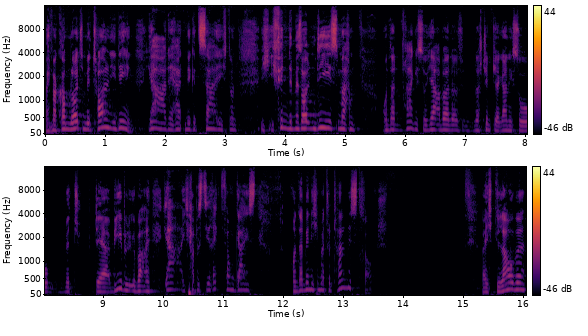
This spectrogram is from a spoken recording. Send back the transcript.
Manchmal kommen Leute mit tollen Ideen. Ja, der hat mir gezeigt und ich, ich finde, wir sollten dies machen. Und dann frage ich so, ja, aber das, das stimmt ja gar nicht so mit der Bibel überein. Ja, ich habe es direkt vom Geist. Und dann bin ich immer total misstrauisch. Weil ich glaube,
